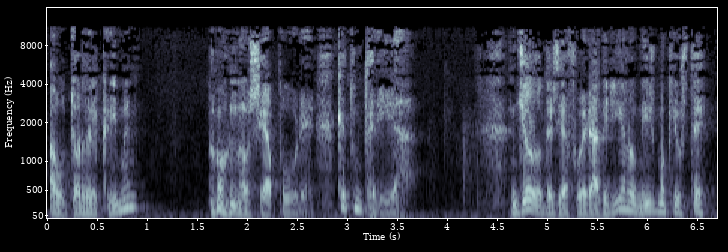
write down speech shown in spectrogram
autor del crimen? Oh, no se apure. Qué tontería. Yo desde afuera diría lo mismo que usted.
